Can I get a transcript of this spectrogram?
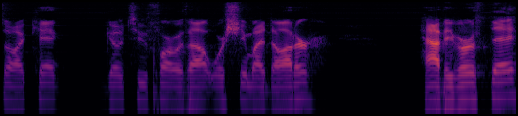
So I can't go too far without wishing my daughter happy birthday.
